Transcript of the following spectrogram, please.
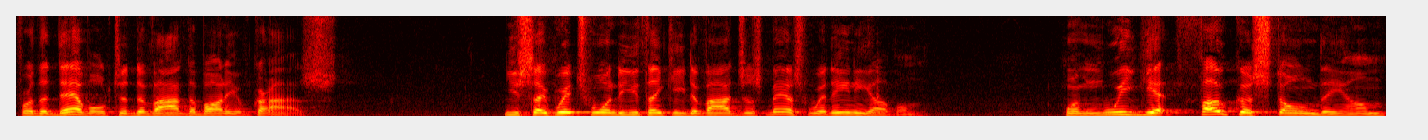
for the devil to divide the body of Christ? You say, which one do you think he divides us best with? Any of them. When we get focused on them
